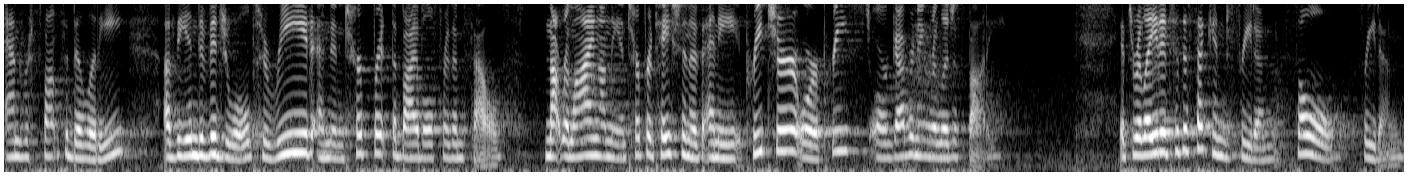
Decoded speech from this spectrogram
and responsibility of the individual to read and interpret the Bible for themselves, not relying on the interpretation of any preacher or priest or governing religious body. It's related to the second freedom, soul freedom.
